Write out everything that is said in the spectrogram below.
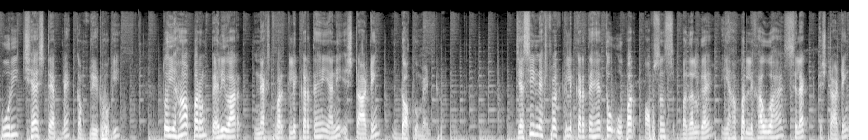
पूरी छः स्टेप में कंप्लीट होगी। तो यहाँ पर हम पहली बार नेक्स्ट पर क्लिक करते हैं, यानी स्टार्टिंग डॉक्यूमेंट जैसे ही नेक्स्ट पर क्लिक करते हैं तो ऊपर ऑप्शंस बदल गए, यहाँ पर लिखा हुआ है सिलेक्ट स्टार्टिंग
